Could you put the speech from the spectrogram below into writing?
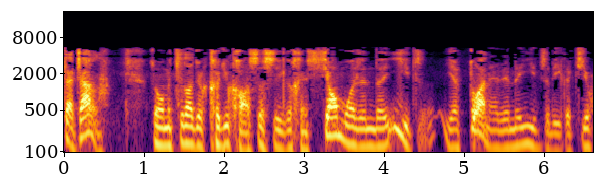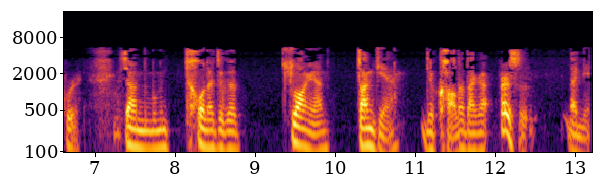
再战了。所以我们知道，就科举考试是一个很消磨人的意志，也锻炼人的意志的一个机会。像我们后来这个状元张謇就考了大概二十。来年，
